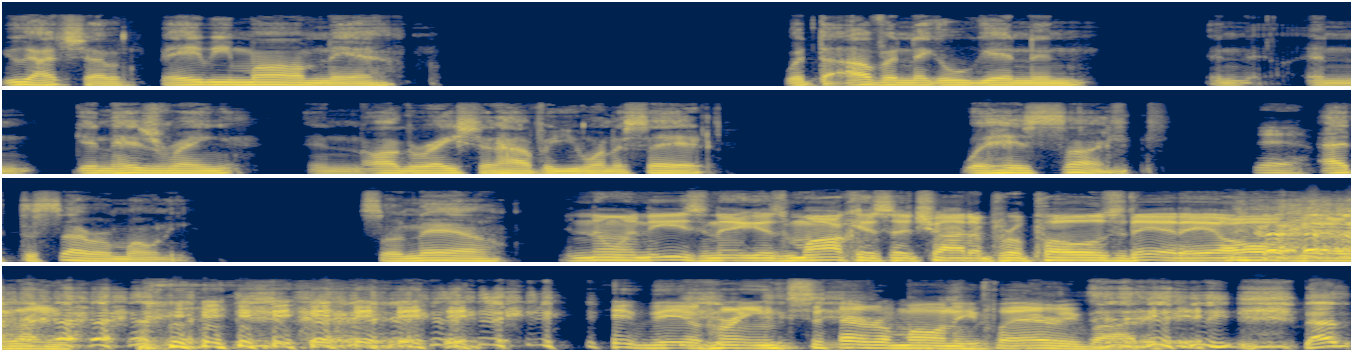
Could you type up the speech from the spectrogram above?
You got your baby mom there with the other nigga who getting in and and getting his ring inauguration, however you want to say it, with his son Yeah. at the ceremony. So now And knowing these niggas, Marcus will try to propose there. They all get a ring. It'd be a ring ceremony for everybody. that's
